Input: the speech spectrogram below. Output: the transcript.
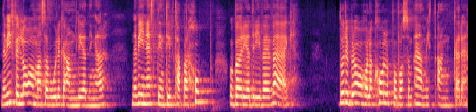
När vi förlamas av olika anledningar, när vi nästintill tappar hopp och börjar driva iväg, då är det bra att hålla koll på vad som är mitt ankare.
